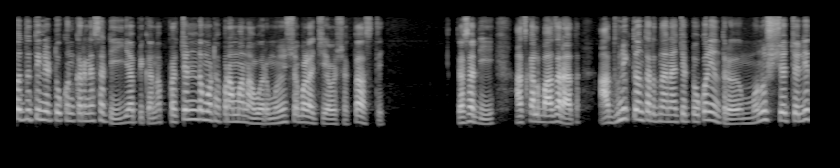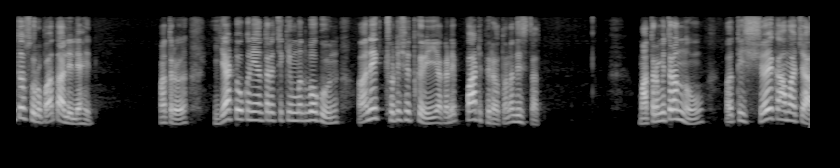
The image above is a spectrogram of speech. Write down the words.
पद्धतीने टोकन करण्यासाठी या पिकांना प्रचंड मोठ्या प्रमाणावर मनुष्यबळाची आवश्यकता असते. त्यासाठी आजकाल बाजारात आधुनिक तंत्रज्ञानाचे टोकन यंत्र मनुष्यचलित स्वरूपात आलेले आहेत. मात्र या टोकन यंत्राची किंमत बघून अनेक छोटे शेतकरी याकडे पाठ फिरवताना दिसतात. मात्र मित्रांनो अतिशय कामाच्या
